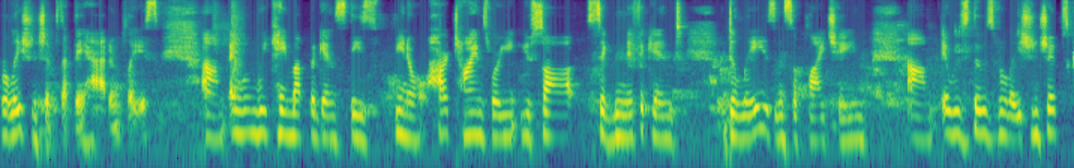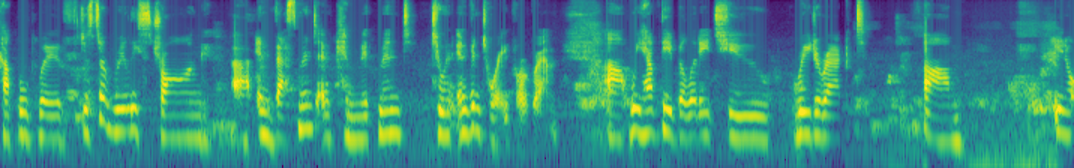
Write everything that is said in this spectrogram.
relationships that they had in place. Um, and when we came up against these, you know, hard times where you, you saw significant delays in supply chain, um, it was those relationships coupled with just a really strong uh, investment and commitment to an inventory program. Uh, we have the ability to redirect. Um, you know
